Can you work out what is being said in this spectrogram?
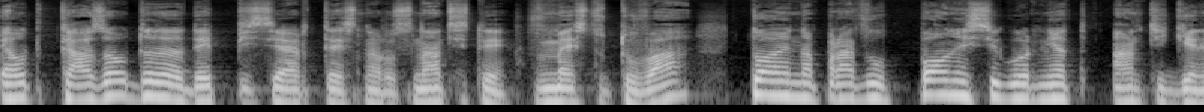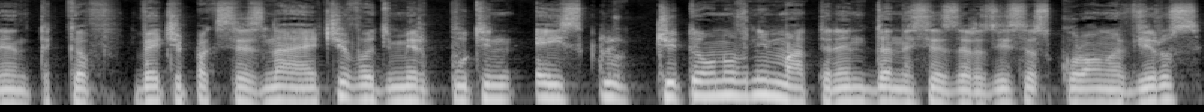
е отказал да даде PCR тест на руснаците. Вместо това, той е направил по-несигурният антигенен такъв. Вече пък се знае, че Владимир Путин е изключително внимателен да не се зарази с коронавирус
